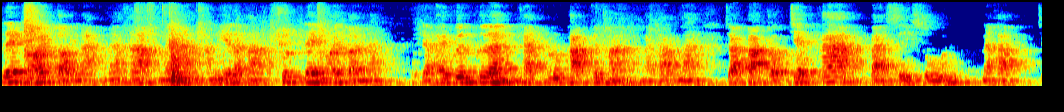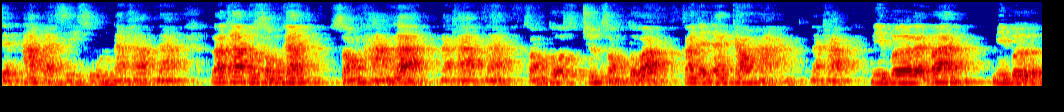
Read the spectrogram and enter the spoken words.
เลขน้อยต่อยหนักนะครับนะอันนี้แหละครับชุดเลขน้อยต่อยหนักอยากให้เพื่อนๆแคปรูปภาพขึ้นมานะครับนะจะปรากฏ 75840 นะครับ 75840 นะครับนะแล้วถ้าผสมกัน 2 หางล่ะนะครับนะสองตัวชุด 2 ตัวก็จะได้ 9 หางนะครับ มีเบอร์อะไรบ้าง มีเบอร์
